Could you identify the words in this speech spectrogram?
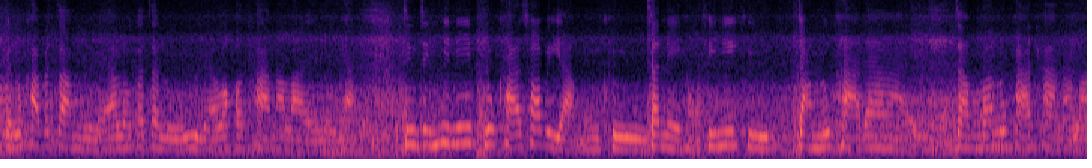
เป็นลูกค้าประจำอยู่แล้ว เราก็จะรู้อยู่แล้วว่าเขาทานอะไรอะไรเงี้ยจริง ๆ ที่นี่ลูกค้าชอบอีกอย่างหนึ่งคือเสน่ห์ของที่นี่คือจำลูกค้าได้จำว่าลูกค้าทานอะไร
